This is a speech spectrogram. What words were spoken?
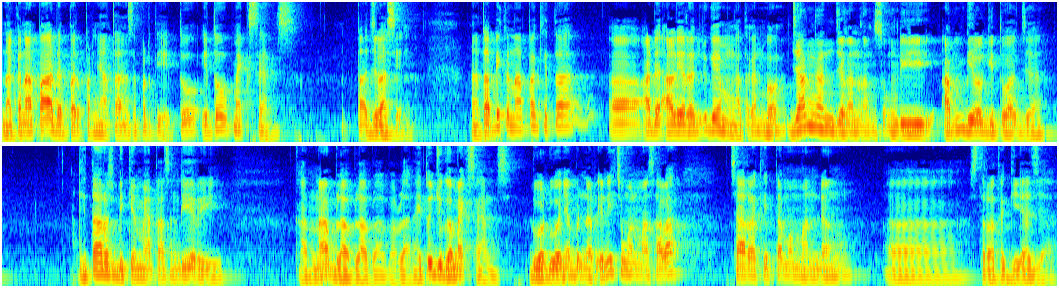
Nah, kenapa ada pernyataan seperti itu? Itu make sense. Tak jelasin. Nah, tapi kenapa kita uh, ada aliran juga yang mengatakan bahwa jangan jangan langsung diambil gitu aja. Kita harus bikin meta sendiri. Karena bla bla bla bla bla. Nah, itu juga make sense. Dua-duanya benar. Ini cuma masalah cara kita memandang uh, strategi aja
